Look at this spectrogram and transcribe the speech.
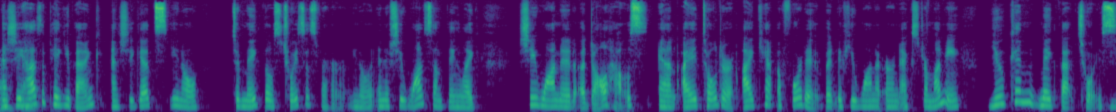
And she has a piggy bank and she gets, you know, to make those choices for her, you know, and if she wants something like she wanted a dollhouse and I told her I can't afford it, but if you want to earn extra money, you can make that choice,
